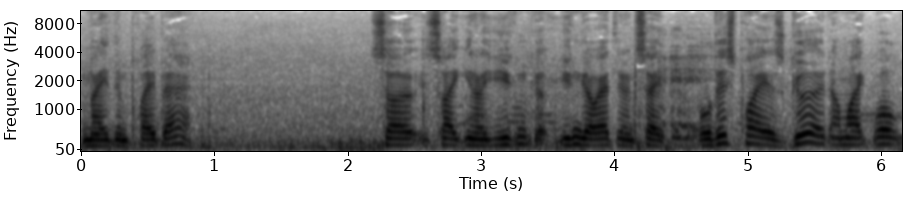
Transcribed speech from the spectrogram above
made them play bad so it's like you know you can go, you can go out there and say well this player is good i'm like well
